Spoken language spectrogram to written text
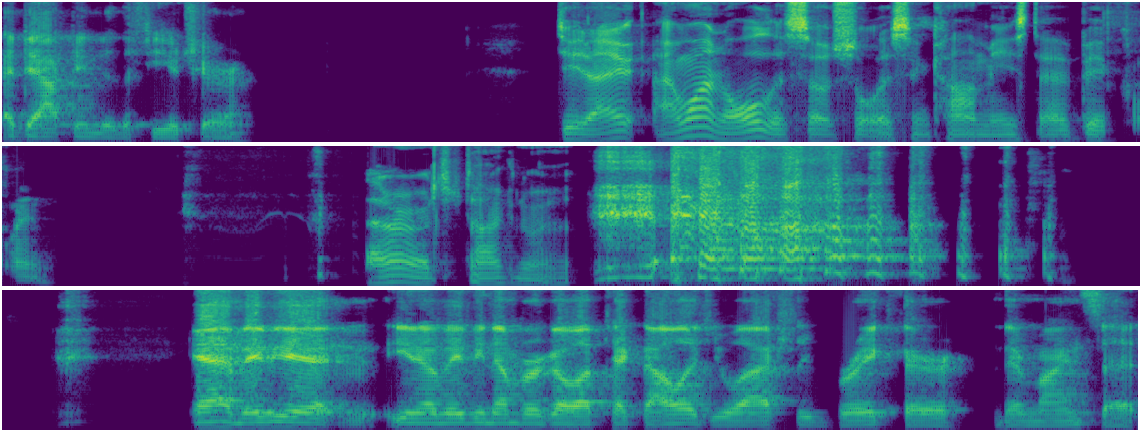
adapting to the future. Dude i i want all the socialists and commies to have bitcoin. I don't know what you're talking about. Yeah maybe uh, you know maybe number go up technology will actually break their their mindset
